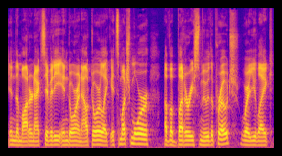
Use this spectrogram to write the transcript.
in the modern activity, indoor and outdoor, like it's much more of a buttery smooth approach where you like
